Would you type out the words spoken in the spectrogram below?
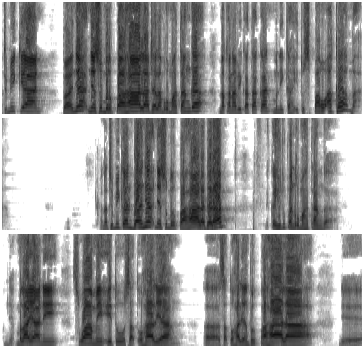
demikian banyaknya sumber pahala dalam rumah tangga, maka Nabi katakan menikah itu separuh agama. Karena demikian banyaknya sumber pahala dalam kehidupan rumah tangga. Melayani suami itu satu hal yang uh, satu hal yang berpahala di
